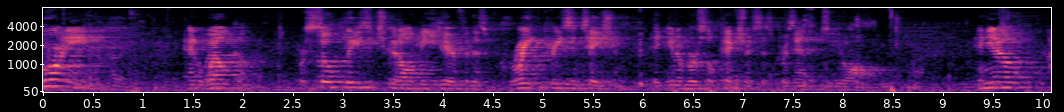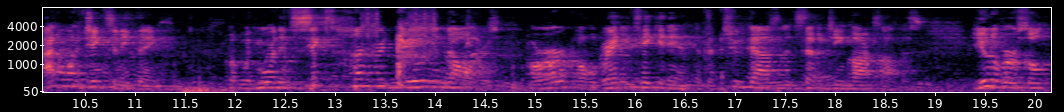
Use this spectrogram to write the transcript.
morning and welcome. We're so pleased that you could all be here for this great presentation that Universal Pictures has presented to you all. And you know, I don't want to jinx anything, but with more than $600 million are already taken in at the 2017 box office, Universal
